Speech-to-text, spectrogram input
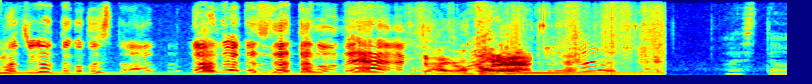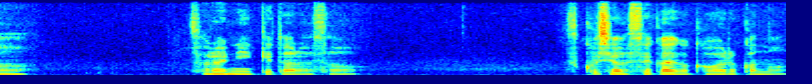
か間違ったことした？なんで私だったのね？だよこれ！明日空に行けたらさ少しは世界が変わるかな？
